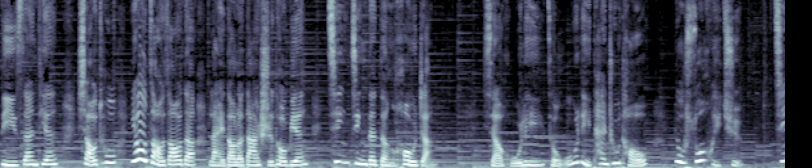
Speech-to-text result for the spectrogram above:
第三天，小兔又早早地来到了大石头边，静静地等候着。小狐狸从屋里探出头，又缩回去，静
